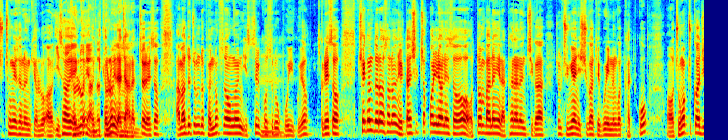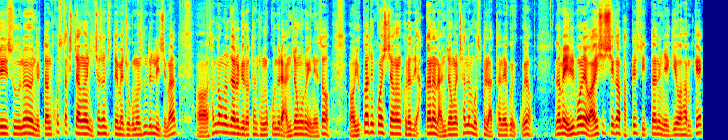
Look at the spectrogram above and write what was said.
주총에서는 결론 어, 이사회 결론이 안 결론이 나지. 않았죠. 그래서 아마도 좀 더 변동성은 있을 음. 것으로 보이고요. 그래서 최근 들어서는 일단 실적 관련해서 어떤 반응이 나타나는지가 좀 중요한 이슈가 되고 있는 것 같고 어, 종합주가 지수는 일단 코스닥 시장은 2차 전지 때문에 조금은 흔들리지만 어, 삼성전자를 비롯한 종목군들의 안정으로 인해서 어, 유가증권 시장은 그래도 약간은 안정을 찾는 모습을 나타내고 있고요. 그다음에 일본의 YCC가 바뀔 수 있다는 얘기와 함께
